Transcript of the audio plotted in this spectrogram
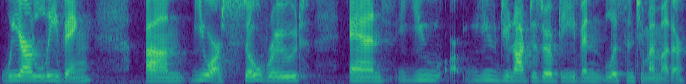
We are leaving. Um, you are so rude, and you you do not deserve to even listen to my mother.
